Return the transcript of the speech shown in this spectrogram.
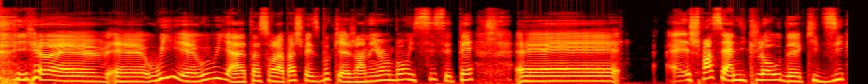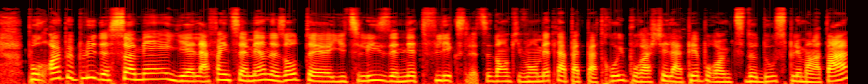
Il y a, euh, euh, oui, euh, oui, oui, attends, sur la page Facebook, j'en ai un bon ici. C'était. Euh, je pense que c'est Annie-Claude euh, qui dit pour un peu plus de sommeil euh, la fin de semaine, eux autres, ils utilisent Netflix. Donc, ils vont mettre la patte patrouille pour acheter la paix pour un petit dodo supplémentaire.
